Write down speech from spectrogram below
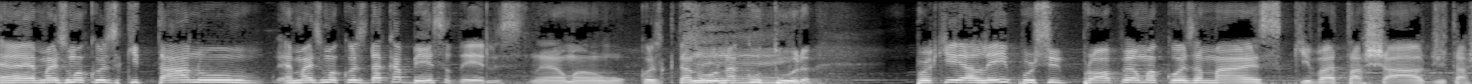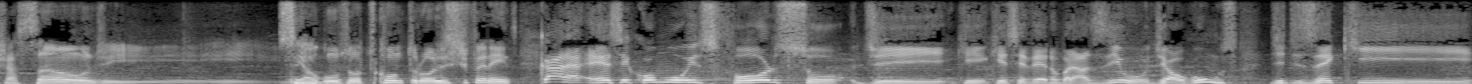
é mais uma coisa que tá no. É mais uma coisa da cabeça deles, né? Uma, uma coisa que tá no, na cultura. Porque a lei por si própria é uma coisa mais que vai taxar de taxação, de. Sim. e alguns outros controles diferentes. Cara, esse como o esforço de que, que se vê no Brasil, de alguns, de dizer que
